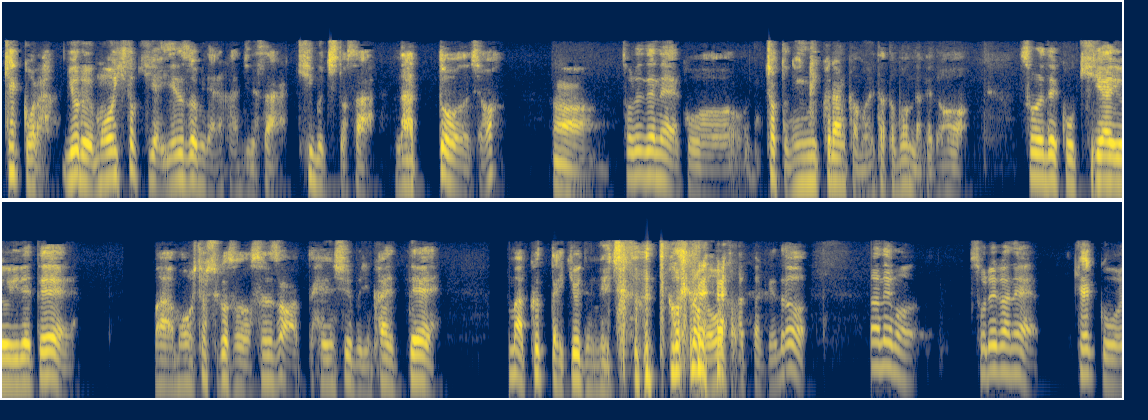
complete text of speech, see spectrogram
結構ほら、夜もう一気が入れるぞみたいな感じでさ、キムチとさ、納豆でしょ？あそれでね、こう、ちょっとニンニクなんかも入れたと思うんだけど、それでこう気合を入れて、まあもう一仕事するぞって編集部に帰って、まあ食った勢いで寝ちゃうってことが多かったけど、まあでも、それがね、結構、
